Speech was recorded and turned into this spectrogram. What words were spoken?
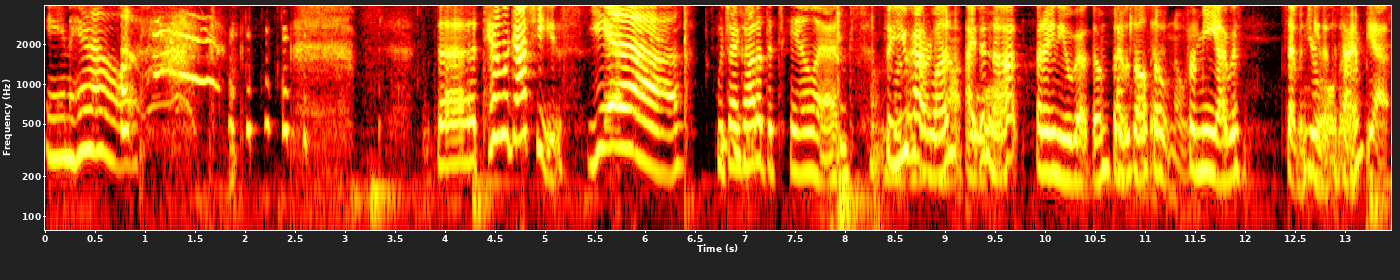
in hell. The Tamagotchis. yeah, which I got at the tail end. So you had one. I did not, but I knew about them. But I it was also for me. I was 17 You're at older. the time. Yeah.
